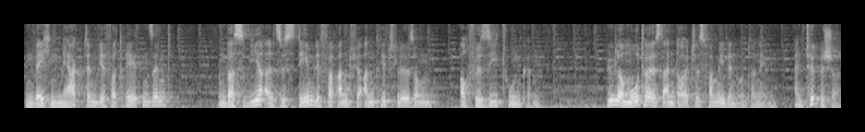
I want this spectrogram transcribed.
in welchen Märkten wir vertreten sind und was wir als Systemlieferant für Antriebslösungen auch für Sie tun können. Bühler Motor ist ein deutsches Familienunternehmen, ein typischer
